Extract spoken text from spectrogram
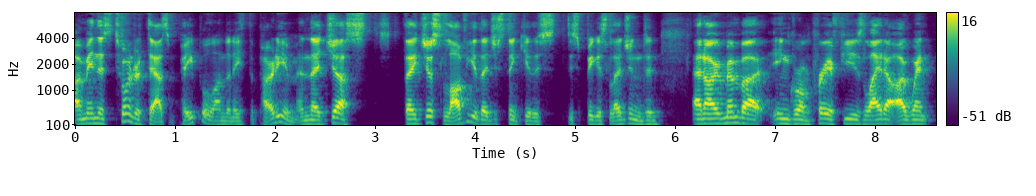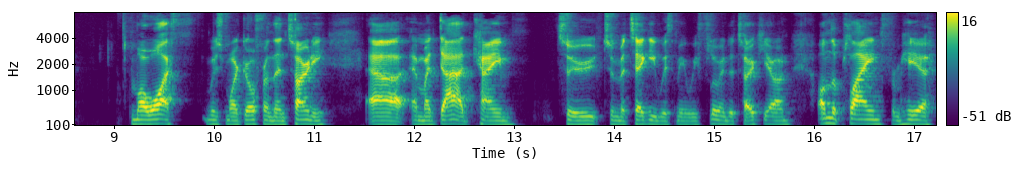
I mean, there's 200,000 people underneath the podium, and they just they just love you. They just think you're this this biggest legend. And and I remember in Grand Prix a few years later, I went. My wife was my girlfriend, then Tony, uh, and my dad came to to Motegi with me. We flew into Tokyo, and on the plane from here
